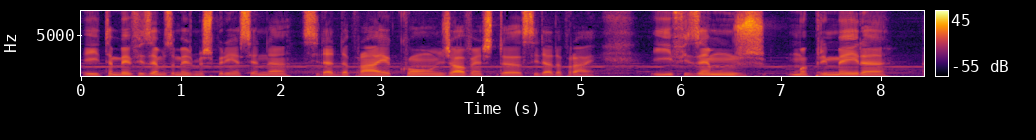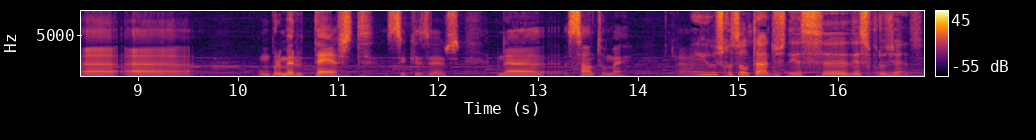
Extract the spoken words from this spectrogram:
E também fizemos a mesma experiência na Cidade da Praia com jovens da Cidade da Praia. E fizemos uma primeira, uh, uh, um primeiro teste, se quiseres, na São Tomé. E os resultados desse, desse projeto?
